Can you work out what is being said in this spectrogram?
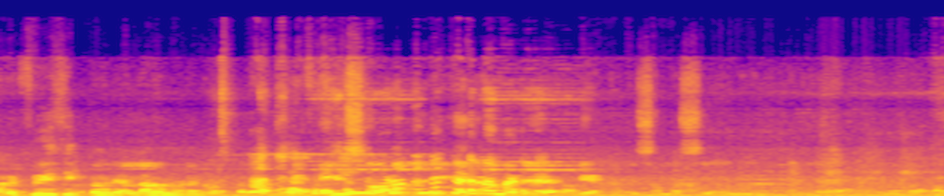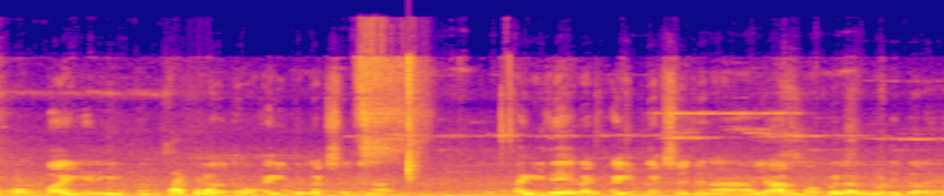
ಅವ್ರಿಗೆ ಫ್ರೀ ಸಿಕ್ತು ಅಂದ್ರೆ ಎಲ್ಲರೂ ನೋಡೇ ನೋಡ್ತಾರೆ. ಇಲ್ಲಿ ನೋಡೋದನ್ನ ಕಡಿಮೆ ಮಾಡಬೇಕು. ಥಿಯೇಟರ್ ಸಮಸ್ಯೆ ಏನು ಒಬ್ಬ ಏನು ಐದು ಲಕ್ಷ ಜನ. ಐದೇ ಲಕ್ಷ ಐದು ಲಕ್ಷ ಜನ ಯಾರು ಮೊಬೈಲಲ್ಲಿ ನೋಡಿದ್ದಾರೆ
